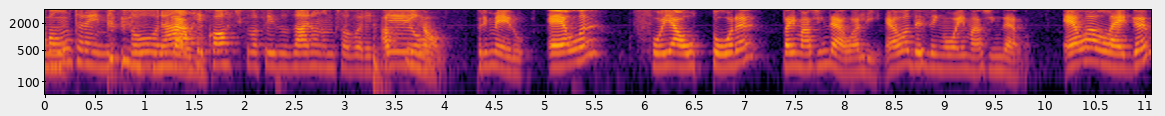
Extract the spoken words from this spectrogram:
contra a emissora? Ah, o recorte que vocês usaram não me favoreceu? Assim, ó. Primeiro, ela foi a autora da imagem dela ali. Ela desenhou a imagem dela. Ela alega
